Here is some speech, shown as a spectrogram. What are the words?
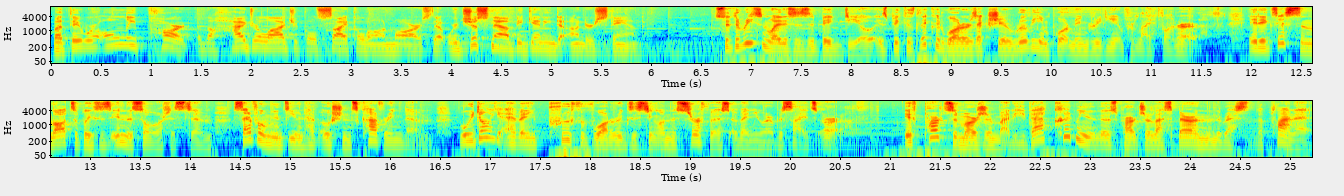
but they were only part of the hydrological cycle on Mars that we're just now beginning to understand. So the reason why this is a big deal is because liquid water is actually a really important ingredient for life on Earth. It exists in lots of places in the solar system, several moons even have oceans covering them, but we don't yet have any proof of water existing on the surface of anywhere besides Earth. If parts of Mars are muddy, that could mean that those parts are less barren than the rest of the planet,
